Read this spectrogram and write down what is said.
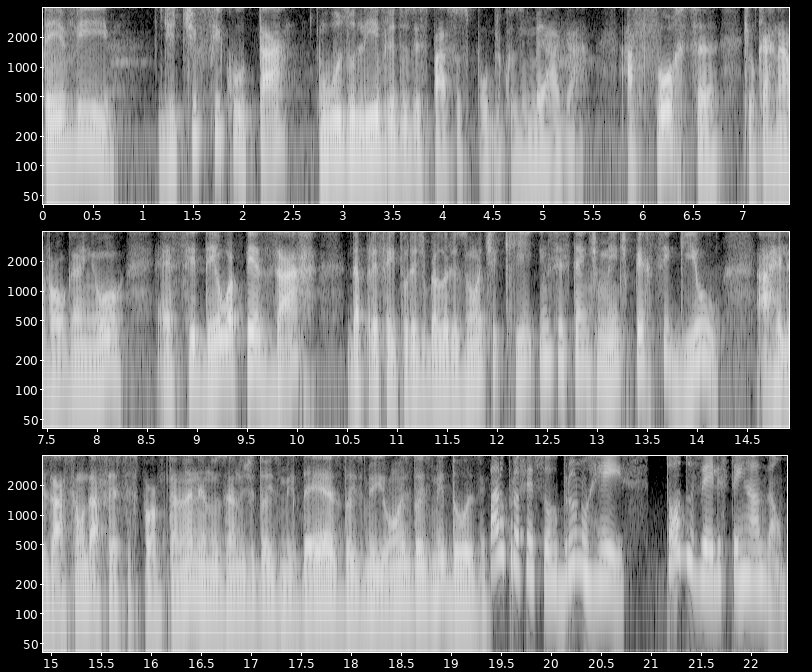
teve de dificultar o uso livre dos espaços públicos em BH. A força que o carnaval ganhou é, se deu apesar da Prefeitura de Belo Horizonte, que insistentemente perseguiu a realização da festa espontânea nos anos de 2010, 2011, 2012. Para o professor Bruno Reis, todos eles têm razão.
